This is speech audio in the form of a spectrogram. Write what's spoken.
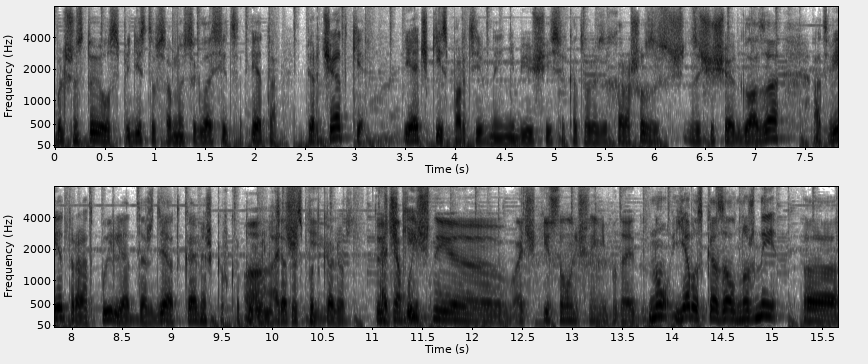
большинство велосипедистов со мной согласится. Это перчатки и очки спортивные, не бьющиеся, которые хорошо защ- защищают глаза от ветра, от пыли, от дождя, от камешков, которые А, летят из-под колес. То есть Очки. обычные э, очки солнечные не подойдут. Ну, я бы сказал, нужны, э,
